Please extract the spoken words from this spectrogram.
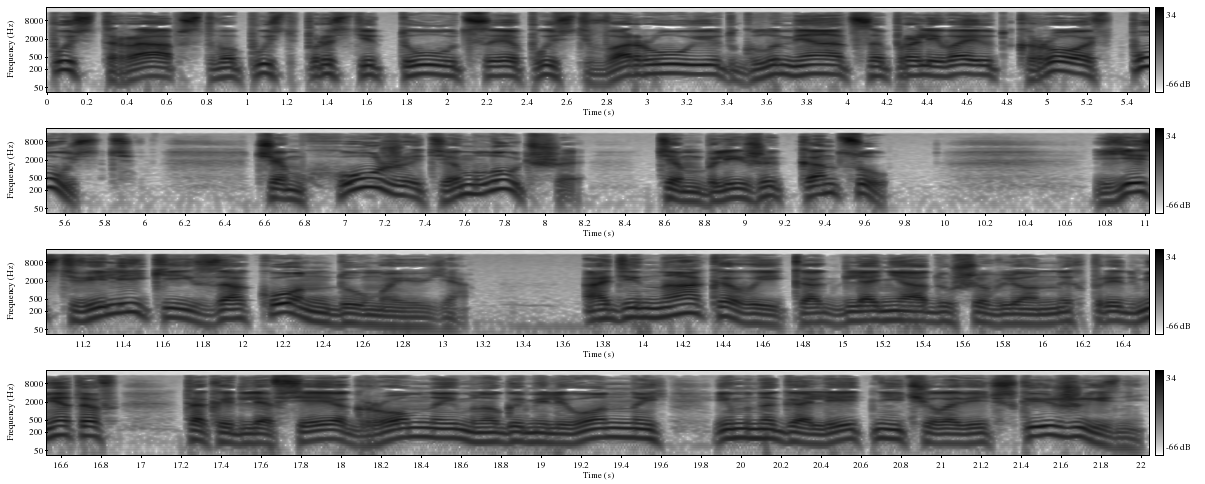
пусть рабство, пусть проституция, пусть воруют, глумятся, проливают кровь, пусть. Чем хуже, тем лучше, тем ближе к концу. Есть великий закон, думаю я, одинаковый как для неодушевленных предметов, так и для всей огромной, многомиллионной и многолетней человеческой жизни.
